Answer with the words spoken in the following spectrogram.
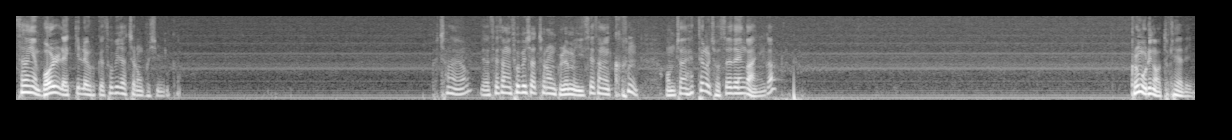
세상에 뭘 냈길래 그렇게 소비자처럼 보십니까? 그렇잖아요. 내가 세상에 소비자처럼 보려면 이 세상에 큰 엄청난 혜택을 줬어야 되는 거 아닌가? 그럼 우리는 어떻게 해야 되냐?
